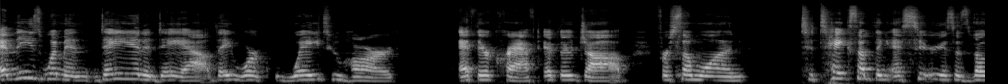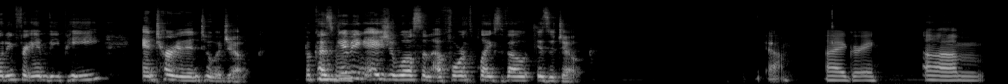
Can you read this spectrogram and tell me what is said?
And these women, day in and day out, they work way too hard at their craft, at their job, for someone to take something as serious as voting for MVP and turn it into a joke. Because Mhm. giving A'ja Wilson a fourth place vote is a joke. Yeah, I agree. Um,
